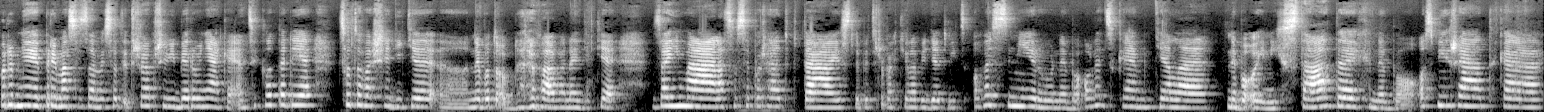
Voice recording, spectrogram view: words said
Podobně je prima se zamyslet i třeba při výběru nějaké encyklopedie, co to vaše dítě eh, nebo to obdarovávané dítě zajímá, na co se pořád ptá, jestli by třeba chtěla vidět víc o vesmíru, nebo o lidském těle, nebo o jiných státech, nebo o zvířátkách.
